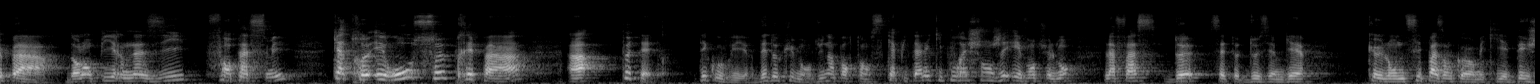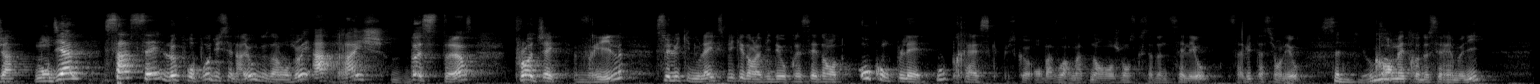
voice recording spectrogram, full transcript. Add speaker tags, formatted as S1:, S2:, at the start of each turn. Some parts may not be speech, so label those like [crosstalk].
S1: part dans l'empire nazi fantasmé, quatre héros se préparent à peut-être découvrir des documents d'une importance capitale et qui pourraient changer éventuellement la face de cette deuxième guerre que l'on ne sait pas encore, mais qui est déjà mondiale. Ça, c'est le propos du scénario que nous allons jouer à Reichbusters, Project Vril. Celui qui nous l'a expliqué dans la vidéo précédente au complet ou presque, puisqu'on va voir maintenant en jouant ce que ça donne, c'est Léo. Salutations Léo.
S2: Salut Guillaume.
S1: Grand maître de cérémonie.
